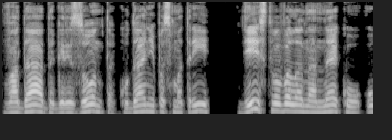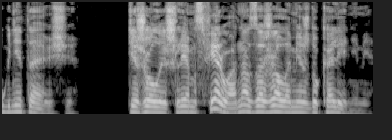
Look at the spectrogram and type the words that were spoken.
Вода до горизонта, куда ни посмотри, действовала на Неку угнетающе. Тяжелый шлем-сферу она зажала между коленями.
